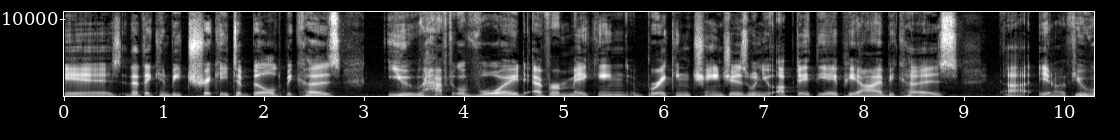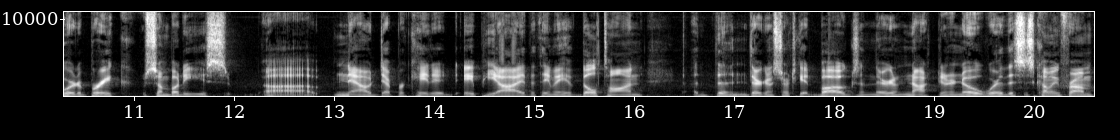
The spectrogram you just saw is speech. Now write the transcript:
is that they can be tricky to build because you have to avoid ever making breaking changes when you update the API because uh, you know if you were to break somebody's uh, now deprecated API that they may have built on, then they're going to start to get bugs and they're not going to know where this is coming from.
